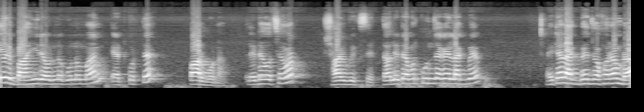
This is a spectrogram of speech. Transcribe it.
এর বাহিরে অন্য কোনো মান অ্যাড করতে পারব না। এটা হচ্ছে আমার সার্বিক সেট তাহলে এটা আমার কোন জায়গায় লাগবে? এটা লাগবে যখন আমরা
